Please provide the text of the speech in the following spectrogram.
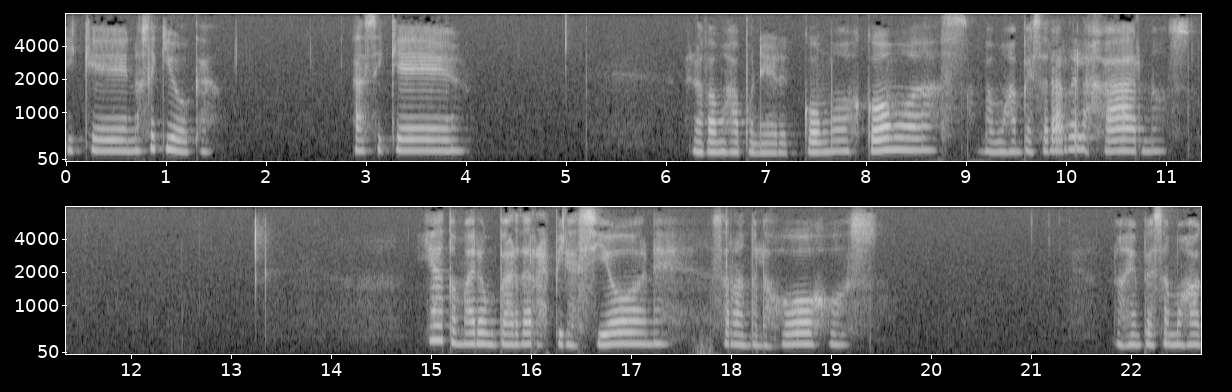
y que no se equivoca. Así que nos vamos a poner cómodos, cómodas, vamos a empezar a relajarnos y a tomar un par de respiraciones, cerrando los ojos. Nos empezamos a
